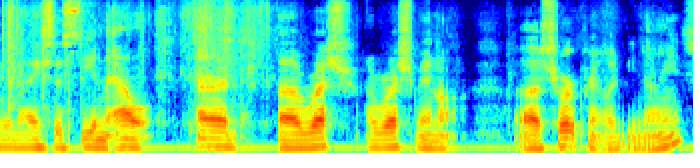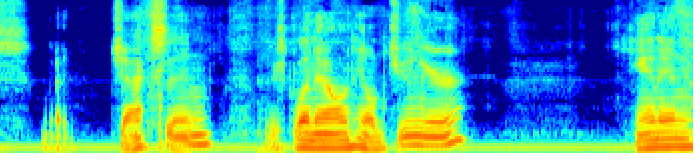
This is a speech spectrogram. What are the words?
Be nice to see an out uh, a rush a Rutschman uh, short print would be nice. We got Jackson. There's Glenn Allen Hill Jr. Cannon.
